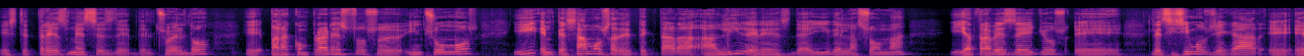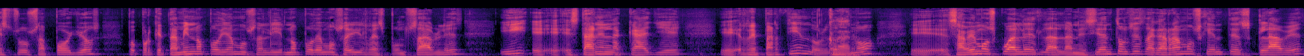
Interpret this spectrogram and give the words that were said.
este tres meses de- del sueldo eh, para comprar estos eh, insumos y empezamos a detectar a, a líderes de ahí de la zona y a través de ellos eh, les hicimos llegar estos apoyos po- porque también no podíamos salir, no podemos ser irresponsables y eh, eh, estar en la calle eh, repartiéndolos, Claro. ¿no? Eh, sabemos cuál es la, la necesidad, entonces agarramos gentes claves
